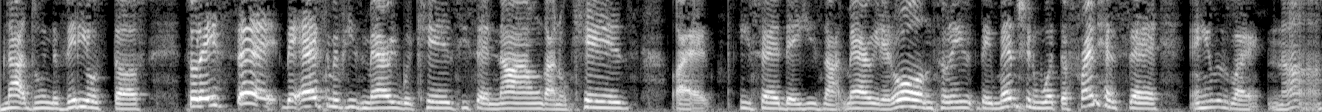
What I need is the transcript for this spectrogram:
not doing the video stuff so they said they asked him if he's married with kids. He said, "Nah, I don't got no kids." Like he said that he's not married at all. And so they they mentioned what the friend had said, and he was like, "Nah."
